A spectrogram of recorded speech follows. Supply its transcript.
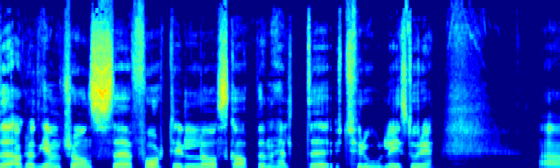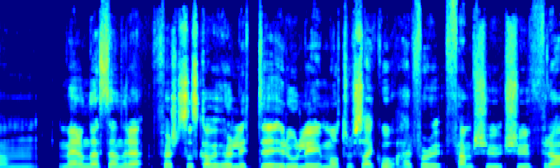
eh, akkurat Game of Thrones eh, får til å skape en helt eh, utrolig historie. Um, mer om det senere. Først så skal vi høre litt eh, rolig Motorpsycho. Her får du 577 fra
